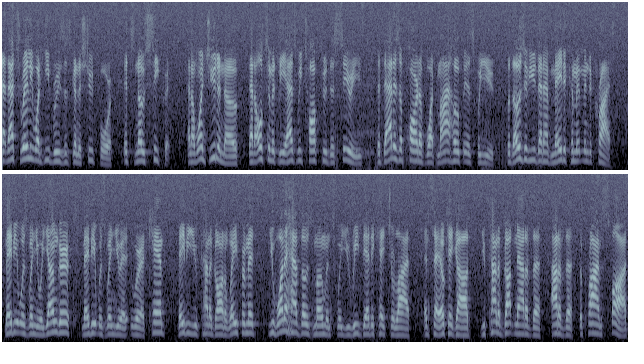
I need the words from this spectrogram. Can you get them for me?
That, that's really what Hebrews is going to shoot for. It's no secret. And I want you to know that ultimately, as we talk through this series, that that is a part of what my hope is for you. For those of you that have made a commitment to Christ, maybe it was when you were younger, maybe it was when you were at camp, maybe you've kind of gone away from it. You want to have those moments where you rededicate your life and say, okay, God, you've kind of gotten out of the, out of the, the prime spot,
